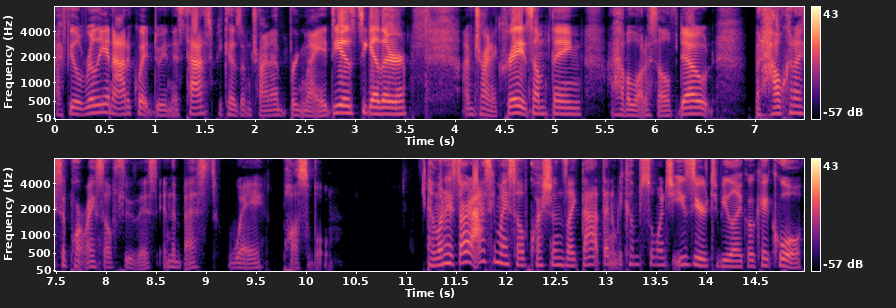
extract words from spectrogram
I feel really inadequate doing this task because I'm trying to bring my ideas together. I'm trying to create something. I have a lot of self doubt, but how can I support myself through this in the best way possible? And when I start asking myself questions like that, then it becomes so much easier to be like, okay, cool.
